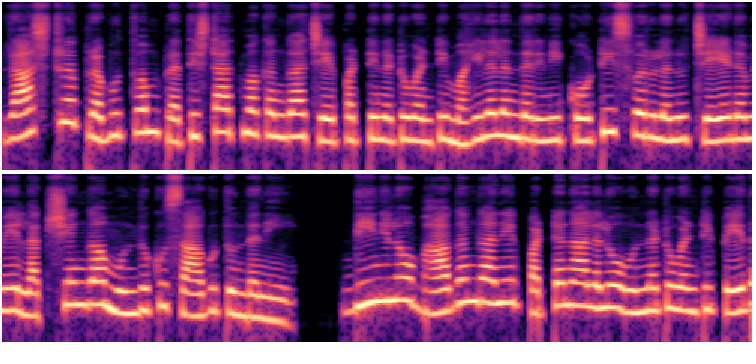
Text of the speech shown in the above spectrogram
రాష్ట్ర ప్రభుత్వం ప్రతిష్టాత్మకంగా చేపట్టినటువంటి మహిళలందరినీ కోటీశ్వరులను చేయడమే లక్ష్యంగా ముందుకు సాగుతుందని. దీనిలో భాగంగానే పట్టణాలలో ఉన్నటువంటి పేద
